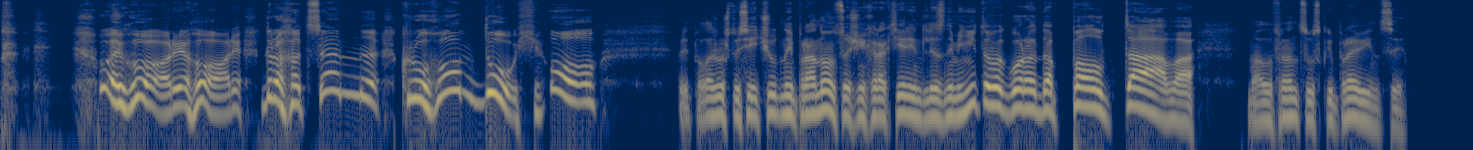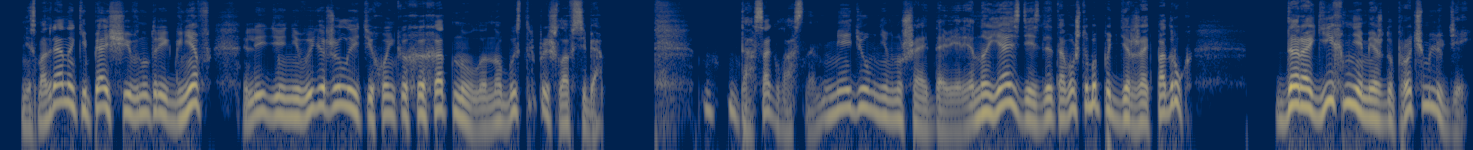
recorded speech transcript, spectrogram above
Ой, горе, горе, драгоценное, кругом духи. О! Предположу, что сей чудный прононс очень характерен для знаменитого города Полтава, малофранцузской провинции. Несмотря на кипящий внутри гнев, Лидия не выдержала и тихонько хохотнула, но быстро пришла в себя. «Да, согласна. Медиум не внушает доверия, но я здесь для того, чтобы поддержать подруг дорогих мне, между прочим, людей.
